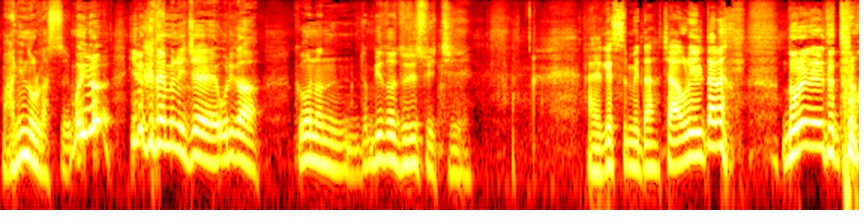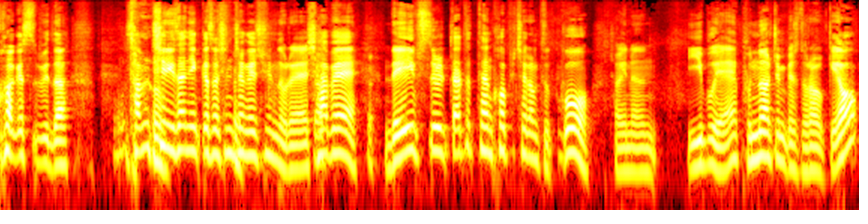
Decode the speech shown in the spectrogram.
많이 놀랐어요. 뭐 이러, 이렇게 되면 이제 우리가 그거는 믿어드릴 수 있지. 알겠습니다. 자, 우리 일단은 노래를 듣도록 하겠습니다. 37 이사님께서 신청해주신 노래 샵의 내 입술 따뜻한 커피처럼 듣고 저희는 2부에 분노할 준비해서 돌아올게요.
